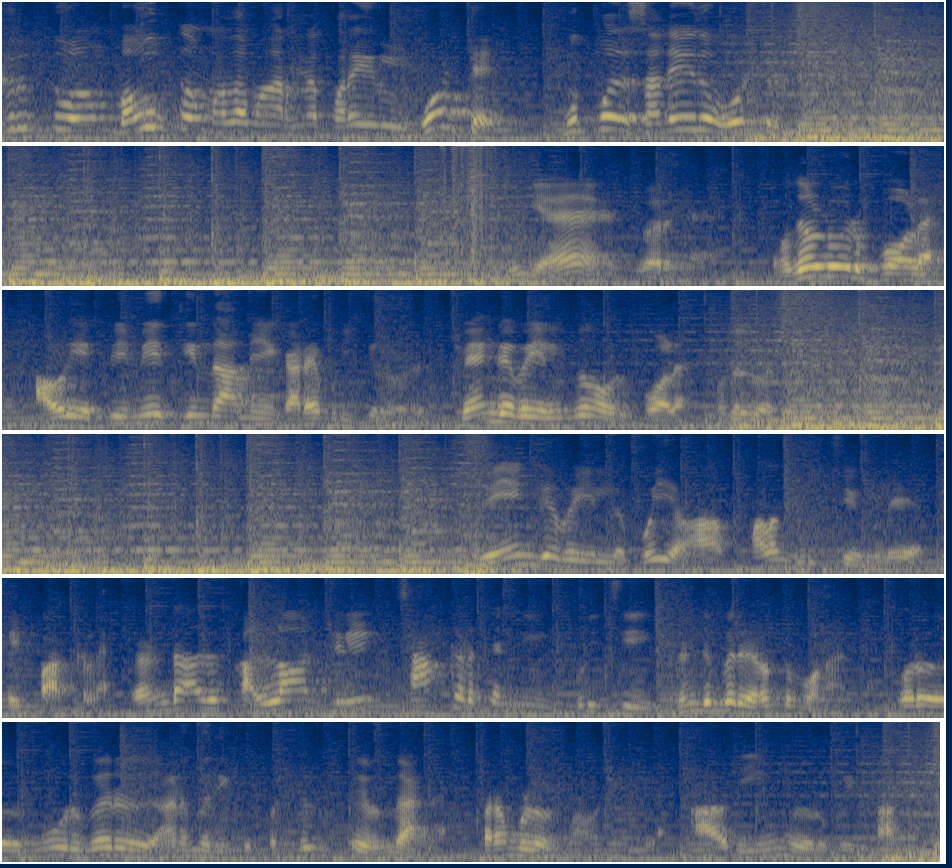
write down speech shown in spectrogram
கிறித்துவம் பௌத்த மதமாறின பறையர்கள் ஓட்டு. முப்பது சதவீத ஓட்டு இருக்கு. நீங்க பாருங்க. முதல்வர் போல அவர் எப்பயுமே தீண்டாமையை கடைபிடிக்கிறவர். வேங்கவயலுக்கும் அவர் போல முதல்வர். வேங்க வெயில்ல போய் பழம் மலம் குடிச்சவங்களே போய் பார்க்கல. ரெண்டாவது கல்லாற்றில் சாக்கடை தண்ணி குடிச்சு ரெண்டு பேர் இறந்து போனாங்க. ஒரு நூறு பேர் அனுமதிக்கப்பட்டு இருந்தாங்க பெரம்பலூர் மாவட்டத்தில். அதையும் இவர் போய் பார்க்கல.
